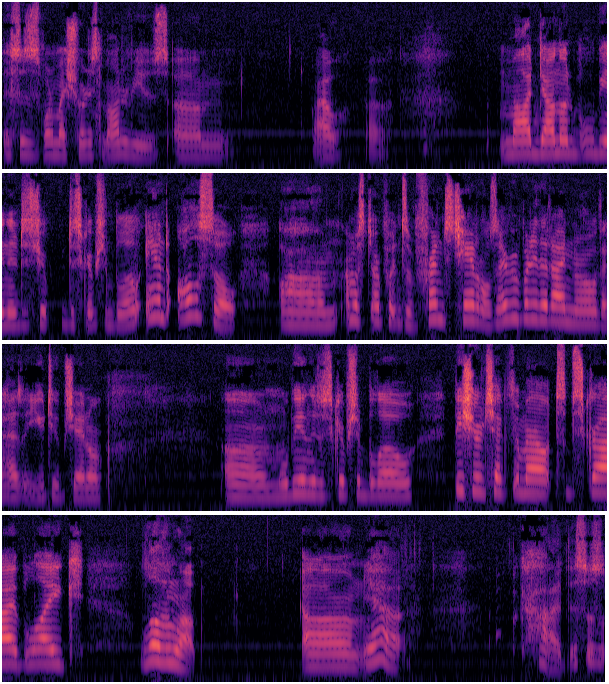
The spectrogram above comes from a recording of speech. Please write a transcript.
this is one of my shortest mod reviews. Um, wow. Uh, mod download will be in the descri description below, and also, um, I'm gonna start putting some friends' channels. Everybody that I know that has a YouTube channel, um, will be in the description below. Be sure to check them out. Subscribe, like, love them up. Um, yeah. God, this is.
